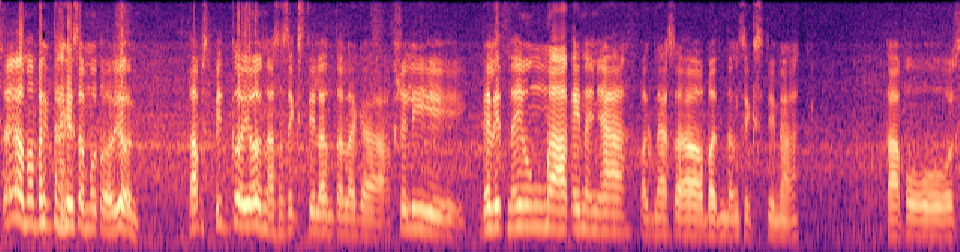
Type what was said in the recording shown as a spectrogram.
So yun, mabalik tayo sa motor yun. Top speed ko yun, nasa 60 lang talaga. Actually, galit na yung makina niya pag nasa bandang 60 na. Tapos,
